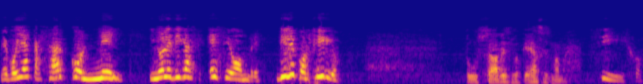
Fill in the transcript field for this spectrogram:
Me voy a casar con él. Y no le digas ese hombre. Dile Porfirio. Tú sabes lo que haces, mamá. Sí, hijo.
